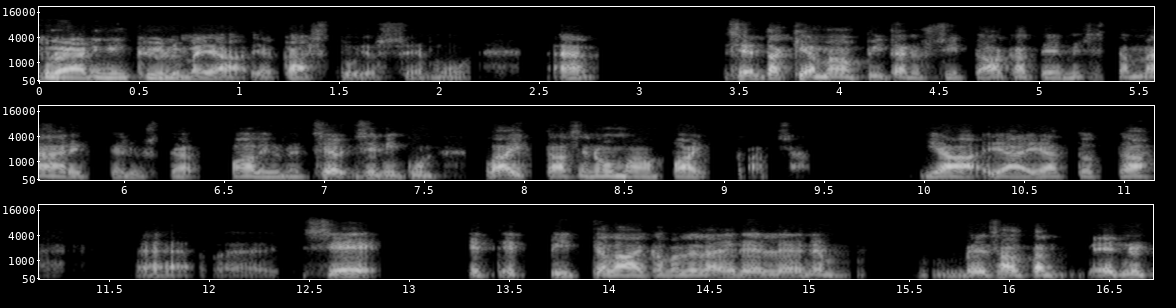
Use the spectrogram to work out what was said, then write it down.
tulee ainakin kylmä ja, ja kastuu, jos ei muu. Ää, sen takia mä oon pitänyt siitä akateemisesta määrittelystä paljon, että se, se niin kuin laittaa sen omaan paikkaansa. Ja, ja, ja tota, se, että et pitkällä aikavälillä edelleen, Vesalta en nyt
